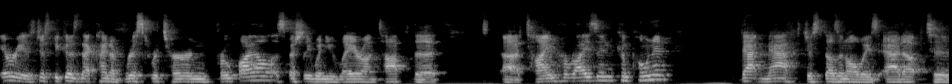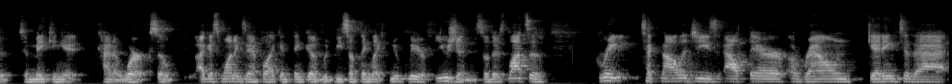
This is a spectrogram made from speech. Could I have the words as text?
areas, just because that kind of risk return profile, especially when you layer on top the uh, time horizon component, that math just doesn't always add up to to making it kind of work. So I guess one example I can think of would be something like nuclear fusion. So there's lots of great technologies out there around getting to that,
